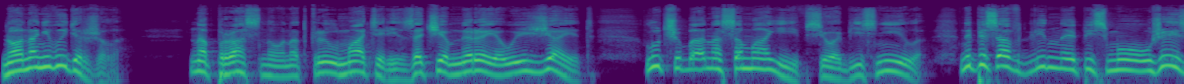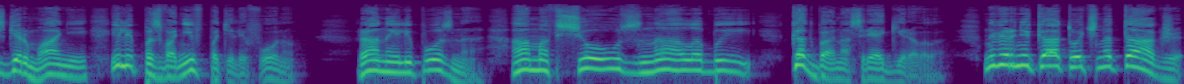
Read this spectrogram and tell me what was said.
Но она не выдержала. Напрасно он открыл матери, зачем Нерея уезжает. Лучше бы она сама ей все объяснила, написав длинное письмо уже из Германии или позвонив по телефону. Рано или поздно Ама все узнала бы, как бы она среагировала. Наверняка точно так же,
